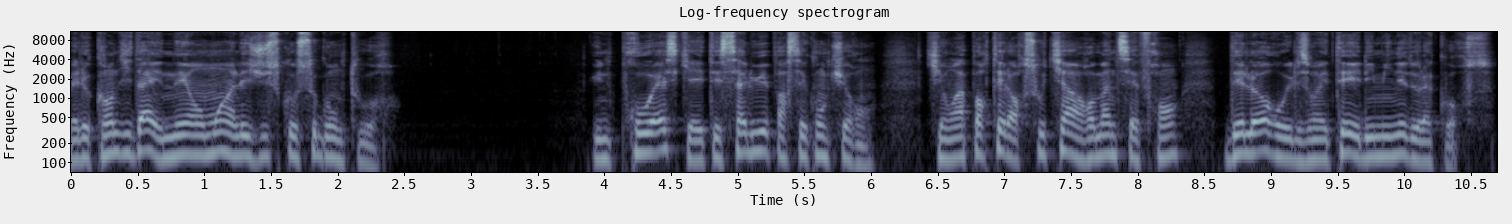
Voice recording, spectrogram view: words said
mais le candidat est néanmoins allé jusqu'au second tour. Une prouesse qui a été saluée par ses concurrents, qui ont apporté leur soutien à Roman Seffran dès lors où ils ont été éliminés de la course.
